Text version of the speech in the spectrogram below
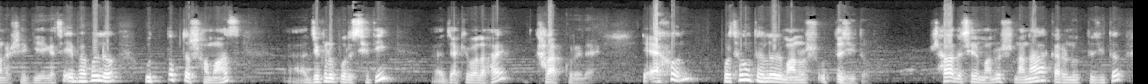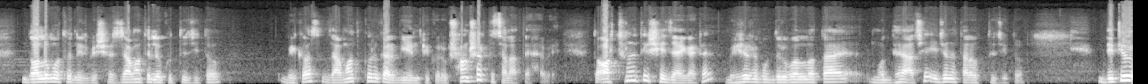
মানুষ এগিয়ে গেছে। এভাবে হলো উত্তপ্ত সমাজ যে কোনো পরিস্থিতি যাকে বলা হয়, খারাপ করে দেয়। এখন প্রথমত হলো মানুষ উত্তেজিত। সারা দেশের মানুষ নানা কারণ উত্তেজিত, দলমত নির্বিশেষ, জামাতে লোক উত্তেজিত বিকজ জামাত করুক আর বিএনপি করুক, সংসার তো চালাতে হবে। তো অর্থনৈতিক সেই জায়গাটা ভীষণ রকম দুর্বলতার মধ্যে আছে, এই জন্য তারা উত্তেজিত। দ্বিতীয়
